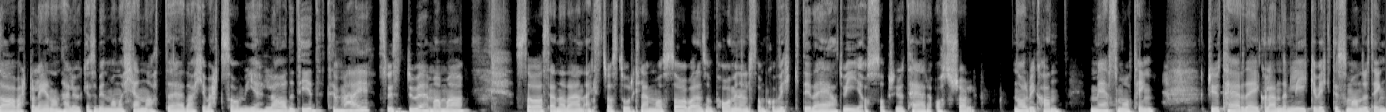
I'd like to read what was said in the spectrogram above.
da har vært alene en hel uke, så begynner man å kjenne at eh, det har ikke vært så mye ladetid til meg. Så hvis du er mamma, så sender jeg deg en ekstra stor klem også. Bare en sånn påminnelse om hvor viktig det er at vi også prioriterer oss sjøl når vi kan, med små ting. Prioritere det i kalenderen like viktig som andre ting.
